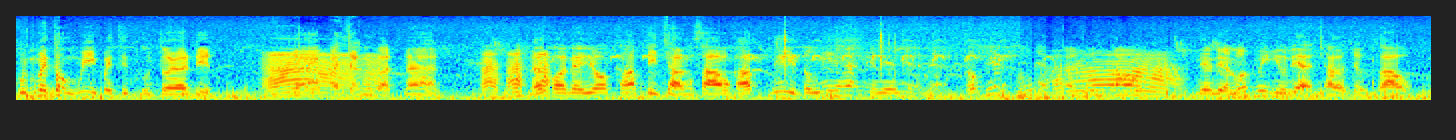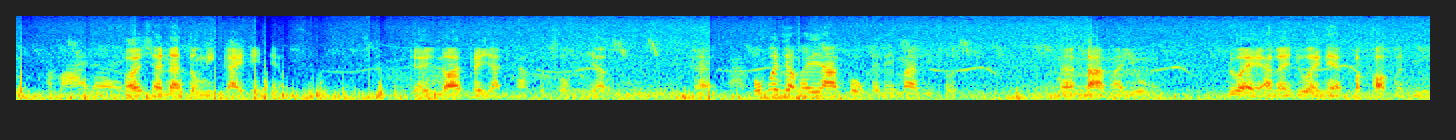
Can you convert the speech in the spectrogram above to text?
คุณไม่ต้องวิ่งไปถึงอุตรดิตถ์อ่านะไปจังหวัดน่านนครนายกครับดิฉังเซาครับ นี่ตรงนี้ฮะเนี่ยเนี่ยเนี่ยตรงเนี้ยตรงเนี้ยฉะเชิงเซาเนี่ยเนี่ยรถวิ่งอยู่เนี่ยฉะเชิงเซาสบายเลย เพราะฉะนั้นตรงนี้ใกล้นิดเดียวอย่างน้อยประหยัดค่าขนส่งเยอะนะผมก็จะพยายามปลูกให้ได้มากที่สุดนะตามอายุด้วยอะไรด้วยเนี่ยประกอบกันอยู่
